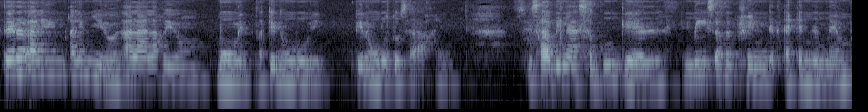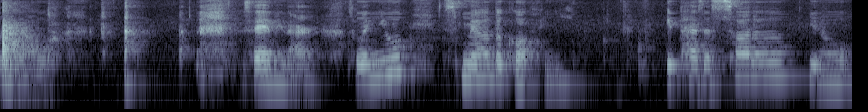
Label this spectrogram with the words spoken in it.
Pero alam, alam niyo yun, alala ko yung moment na tinuro, tinuro to sa akin. So, sabi nga sa Google, based on the training that I can remember now, seminar. So, when you smell the coffee, it has a subtle, you know,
